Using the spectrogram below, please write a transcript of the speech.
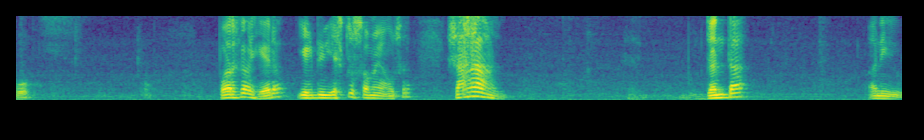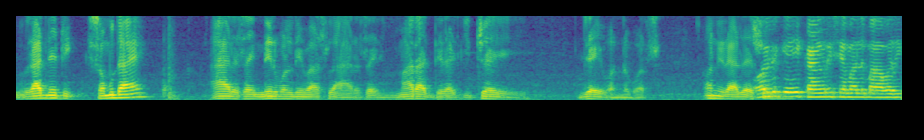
हो। पर्ख हेर एक दिन यस्तो समय आउँछ। सारा जनता अनि राजनैतिक समुदाय आएर चाहिँ निर्मल निवासलाई आएर चाहिँ महाराज धिराजकी जय। जय भन्नुपर्छ। अनि राजा काङ्ग्रेस एमाले माओवादी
